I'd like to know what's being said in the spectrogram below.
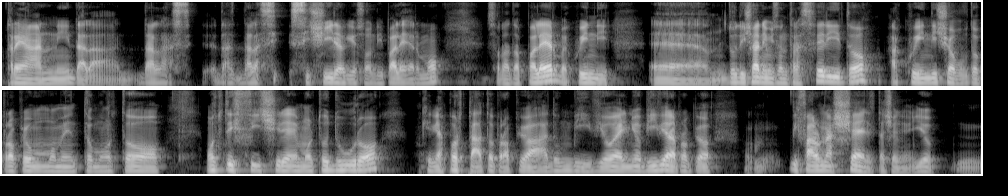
tre anni dalla, dalla, da, dalla Sicilia, che io sono di Palermo, sono andato a Palermo e quindi eh, 12 anni mi sono trasferito, a 15 ho avuto proprio un momento molto, molto difficile, molto duro, che mi ha portato proprio ad un bivio e il mio bivio era proprio mm, di fare una scelta, cioè io mm,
